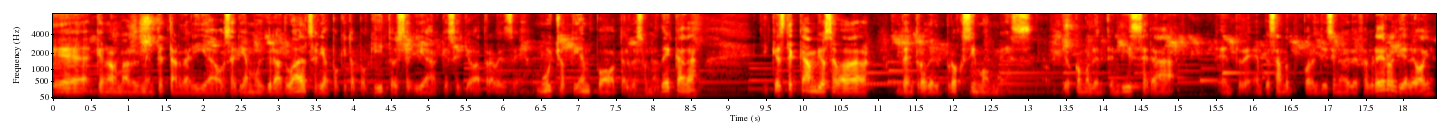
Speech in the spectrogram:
eh, que normalmente tardaría o sería muy gradual, sería poquito a poquito, y sería, qué sé yo, a través de mucho tiempo, o tal vez una década, y que este cambio se va a dar dentro del próximo mes. Yo como lo entendí será entre, empezando por el 19 de febrero, el día de hoy,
